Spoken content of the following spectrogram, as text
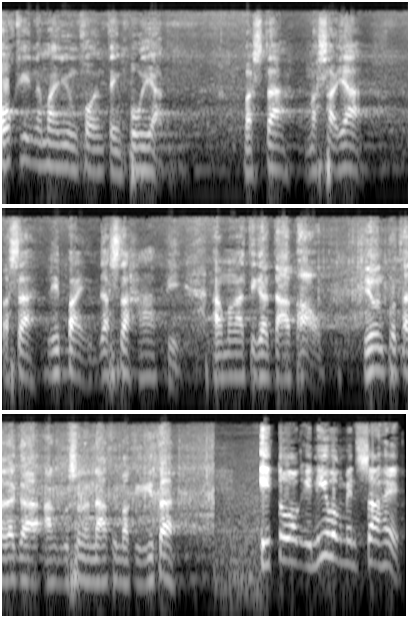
Okay naman yung konting puyat. Basta masaya, basta lipay, basta happy ang mga tiga Davao. Yun po talaga ang gusto na natin makikita. Ito ang iniwang mensahe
